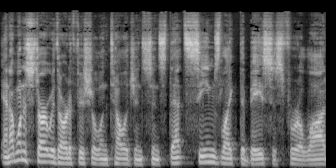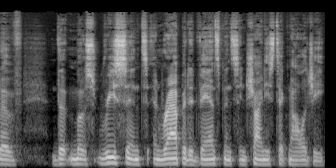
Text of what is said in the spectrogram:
And I want to start with artificial intelligence since that seems like the basis for a lot of the most recent and rapid advancements in Chinese technology.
